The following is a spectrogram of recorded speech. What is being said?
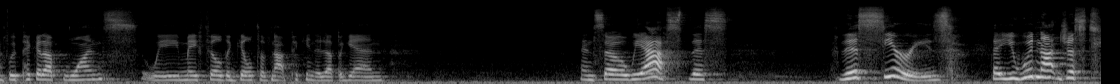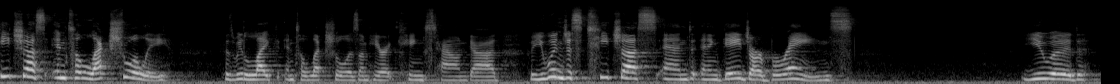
If we pick it up once, we may feel the guilt of not picking it up again. And so we ask this, this series that you would not just teach us intellectually because we like intellectualism here at Kingstown, God. But you wouldn't just teach us and, and engage our brains, you would,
